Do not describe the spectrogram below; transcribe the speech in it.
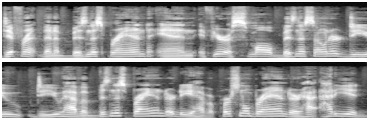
different than a business brand? And if you're a small business owner, do you do you have a business brand or do you have a personal brand or how, how do you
